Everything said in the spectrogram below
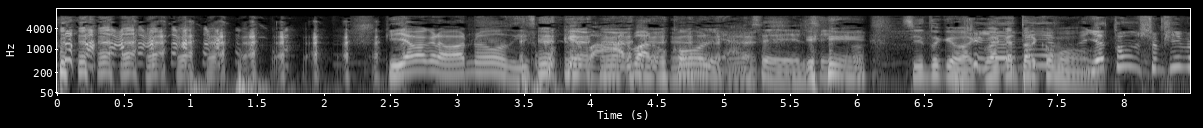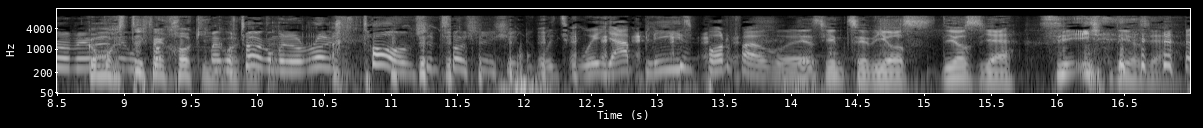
Que ya va a grabar nuevo disco, qué bárbaro, ¿cómo le hace el señor? Siento que va, va a cantar como... como Stephen Hawking. Me gustaba como los Rolling Stones. Güey, ya, please, porfa, güey. Ya siéntese, Dios, Dios ya, Sí. Dios ya.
